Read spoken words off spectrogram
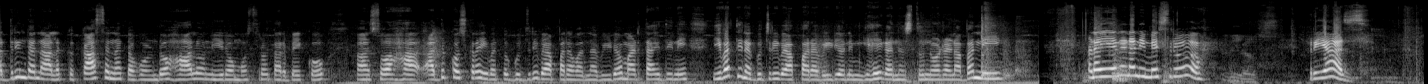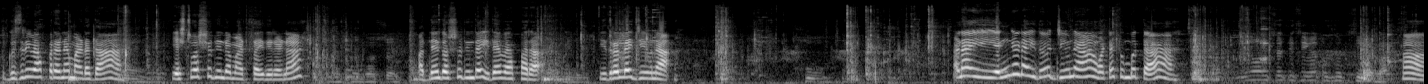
ಅದರಿಂದ ನಾಲ್ಕು ಕಾಸನ್ನು ತಗೊಂಡು ಹಾಲು ನೀರು ಮೊಸರು ತರಬೇಕು. ಸೊ ಹಾ ಅದಕ್ಕೋಸ್ಕರ ಇವತ್ತು ಗುಜರಿ ವ್ಯಾಪಾರವನ್ನು ವಿಡಿಯೋ ಮಾಡ್ತಾ ಇದ್ದೀನಿ. ಇವತ್ತಿನ ಗುಜರಿ ವ್ಯಾಪಾರ ವಿಡಿಯೋ ನಿಮಗೆ ಹೇಗೆ ಅನ್ನಿಸ್ತು ನೋಡೋಣ ಬನ್ನಿ. ಅಣ್ಣ ಏನಣ್ಣ ನಿಮ್ಮ ಹೆಸರು? ರಿಯಾಜ್. ಗುಜರಿ ವ್ಯಾಪಾರನೇ ಮಾಡೋದಾ? ಎಷ್ಟು ವರ್ಷದಿಂದ ಮಾಡ್ತಾ ಇದ್ದೀರಣ್ಣ? ಹದಿನೈದು ವರ್ಷದಿಂದ ಇದೇ ವ್ಯಾಪಾರ. ಇದರಲ್ಲೇ ಜೀವನ. ಅಣ್ಣ ಈ ಹೆಂಗಣ ಇದು? ಜೀವನ ಹೊಟ್ಟೆ ತುಂಬುತ್ತಾ? ಹಾಂ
